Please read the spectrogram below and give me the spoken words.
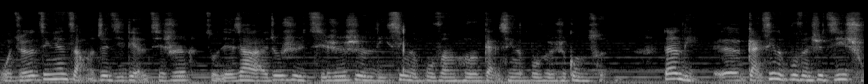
我觉得今天讲的这几点，其实总结下来就是其实是理性的部分和感性的部分是共存，但理呃感性的部分是基础。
